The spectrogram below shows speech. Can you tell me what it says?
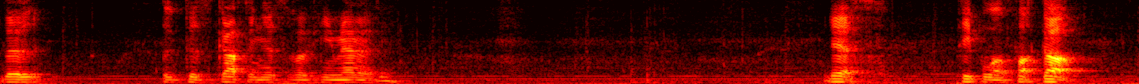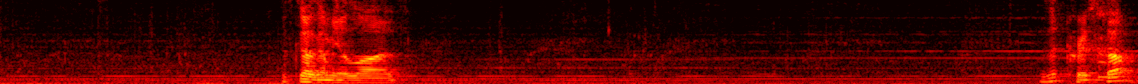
the the disgustingness of humanity. Yes, people are fucked up. This guy's gonna be alive. Is it Christa?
